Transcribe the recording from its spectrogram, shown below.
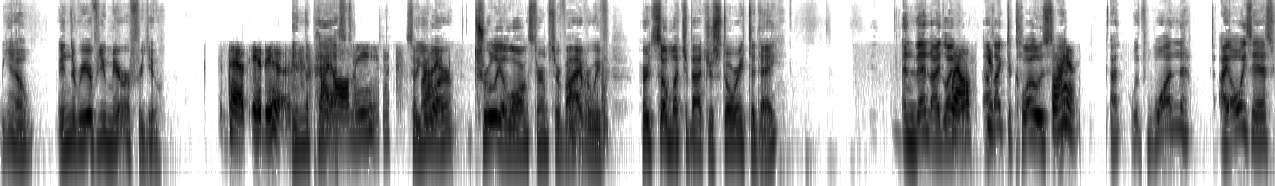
you know, in the rearview mirror for you. That it is In the past. by all means. So you Right. are truly a long-term survivor. We've heard so much about your story today. And then I'd like Well, I'd you- like to close I- I- with one. I always ask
